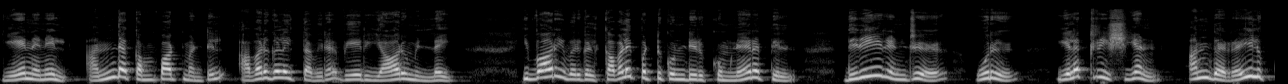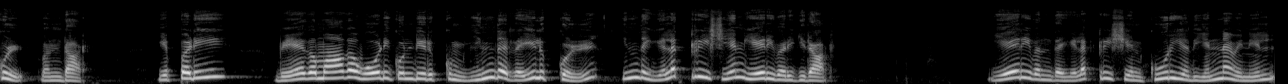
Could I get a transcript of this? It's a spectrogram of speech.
ஏனெனில் அந்த கம்பார்ட்மெண்ட்டில் அவர்களைத் தவிர வேறு யாரும் இல்லை இவ்வாறு இவர்கள் கவலைப்பட்டு கொண்டிருக்கும் நேரத்தில் திடீரென்று ஒரு எலக்ட்ரீஷியன் அந்த ரயிலுக்குள் வந்தார். எப்படி? வேகமாக ஓடிக்கொண்டிருக்கும் இந்த ரயிலுக்குள் இந்த எலக்ட்ரீஷியன் ஏறி வருகிறார். ஏறி வந்த எலக்ட்ரீஷியன் கூறியது என்னவெனில்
